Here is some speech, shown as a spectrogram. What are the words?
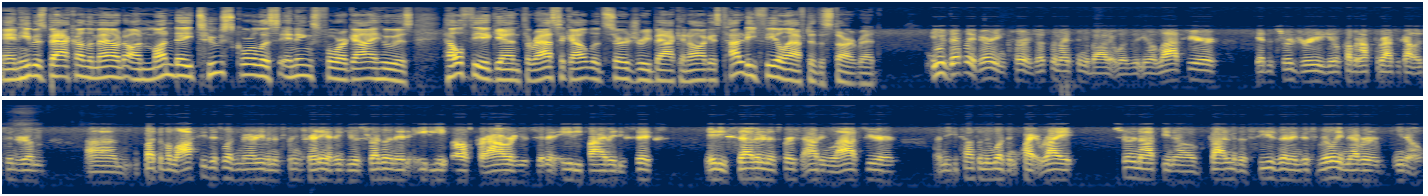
and he was back on the mound on Monday, two scoreless innings for a guy who is healthy again, thoracic outlet surgery back in August. How did he feel after the start, Rhett? He was definitely very encouraged. That's the nice thing about it was that you know last year he had the surgery, you know, coming off thoracic outlet syndrome. Um, but the velocity just wasn't there even in spring training. I think he was struggling at 88 miles per hour. He was sitting at 85, 86 87 in his first outing last year, and you could tell something wasn't quite right. Sure enough, you know, got into the season and just really never, you know,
